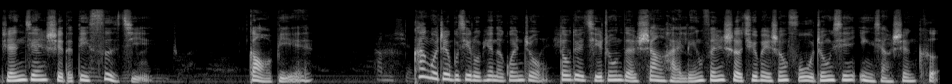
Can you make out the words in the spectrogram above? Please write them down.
人间世》的第四集《告别》。看过这部纪录片的观众都对其中的上海临汾社区卫生服务中心印象深刻。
